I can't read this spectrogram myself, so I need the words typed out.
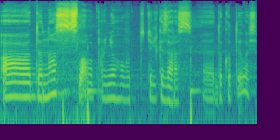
А до нас слава про нього от тільки зараз е, докотилася.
